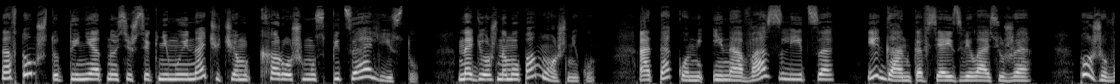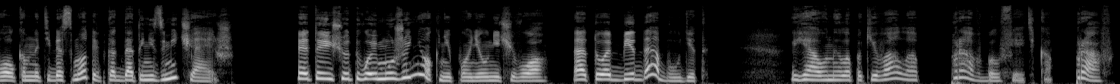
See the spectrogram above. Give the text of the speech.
а в том, что ты не относишься к нему иначе, чем к хорошему специалисту, надежному помощнику. А так он и на вас злится, и Ганка вся извелась уже. Тоже волком на тебя смотрит, когда ты не замечаешь. Это еще твой муженек не понял ничего, а то беда будет. Я уныло покивала. Прав был Федька, прав.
